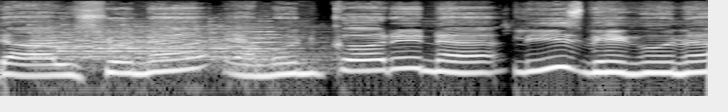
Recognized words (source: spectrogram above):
ডাল সোনা এমন করে না প্লিজ ভেঙো না।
